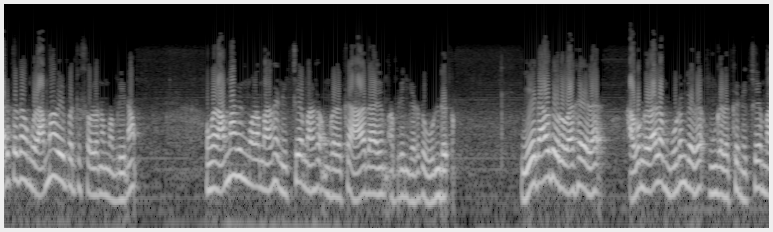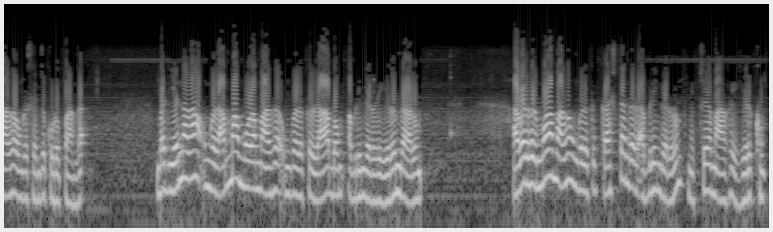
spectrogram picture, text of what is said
அடுத்ததாக உங்கள் அம்மாவை பற்றி சொல்லணும் அப்படின்னா உங்கள் அம்மாவின் மூலமாக நிச்சயமாக உங்களுக்கு ஆதாயம் அப்படிங்கிறது உண்டு. ஏதாவது ஒரு வகையில் அவங்களால முடிஞ்சதை உங்களுக்கு நிச்சயமாக அவங்க செஞ்சு கொடுப்பாங்க. பட் என்னதான் உங்கள் அம்மா மூலமாக உங்களுக்கு லாபம் அப்படிங்கிறது இருந்தாலும் அவர்கள் மூலமாக உங்களுக்கு கஷ்டங்கள் அப்படிங்கிறதும் நிச்சயமாக இருக்கும்.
